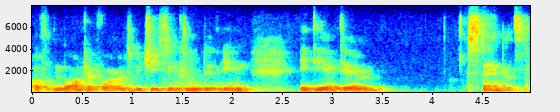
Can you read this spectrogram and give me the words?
of norm performance, which is included in in the MTM standards.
